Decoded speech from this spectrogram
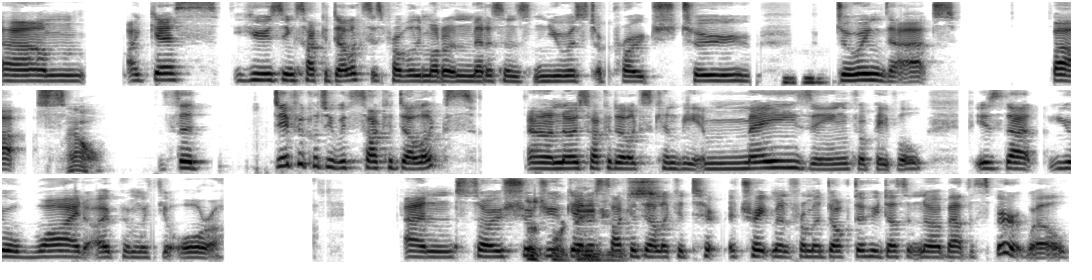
Um, I guess using psychedelics is probably modern medicine's newest approach to doing that. But Wow. the difficulty with psychedelics, and I know psychedelics can be amazing for people, is that you're wide open with your aura. And so, should it's you get dangerous. a psychedelic at- a treatment from a doctor who doesn't know about the spirit world,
